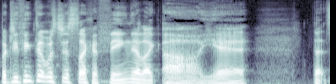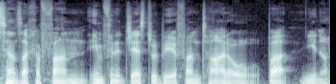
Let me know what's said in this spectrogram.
But do you think that was just like a thing? They're like, oh yeah, that sounds like a fun Infinite Jest would be a fun title, but you know,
